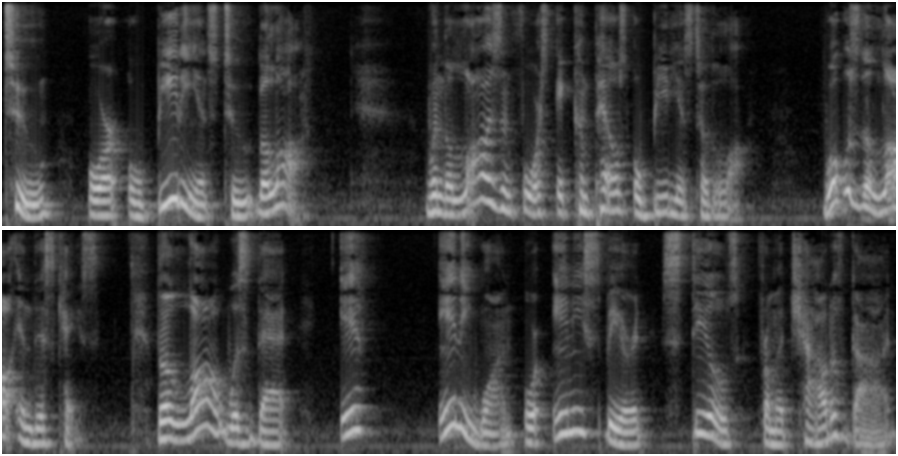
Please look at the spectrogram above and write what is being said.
to or obedience to the law. When the law is enforced, it compels obedience to the law. What was the law in this case? The law was that if anyone or any spirit steals from a child of God,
